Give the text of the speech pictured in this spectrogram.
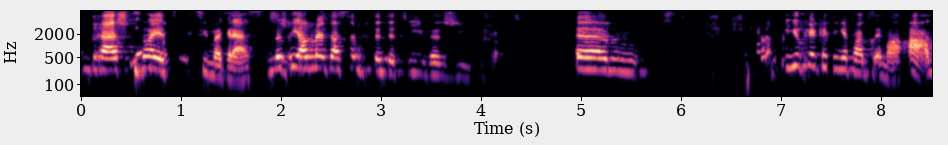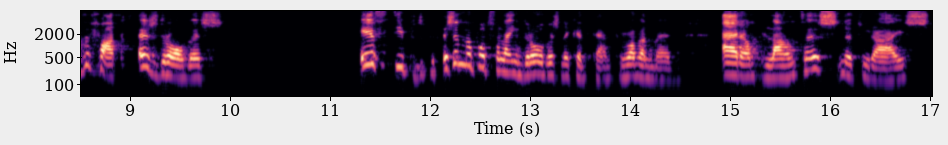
De resto, não é assim que se emagrece. Mas realmente há sempre tentativas e, e pronto. Um, e o que é que eu tinha para dizer? Ah, de facto, as drogas esse tipo de. A gente não pode falar em drogas naquele tempo, provavelmente. Eram plantas naturais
